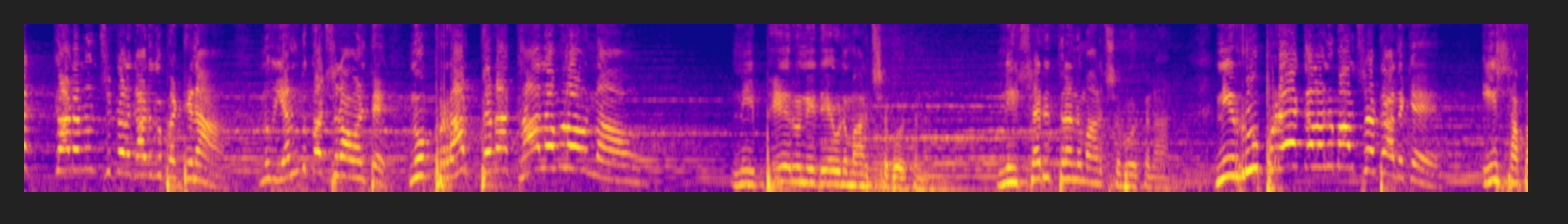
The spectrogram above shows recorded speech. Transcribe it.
ఎక్కడ నుంచి ఇక్కడికి అడుగు పెట్టినా నువ్వు ఎందుకు వచ్చినావు అంటే నువ్వు ప్రార్థన కాలంలో ఉన్నావు. నీ పేరుని దేవుడు మార్చబోతున్నాడు. నీ చరిత్రను మార్చబోతున్నాడు. నీ రూపురేఖలను మార్చటానికే ఈ సభ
